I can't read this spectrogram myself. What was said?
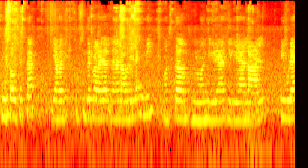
तुम्ही पाहू शकता यामध्ये खूप सुंदर बांगड्या लावलेलं लावलेल्या आहे मी. मस्त निळ्या हिरव्या लाल पिवळ्या.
